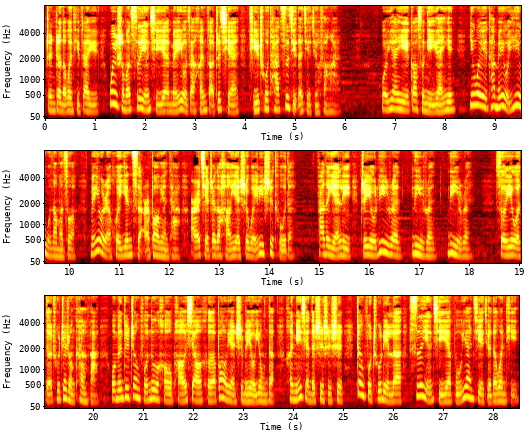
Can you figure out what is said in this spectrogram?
真正的问题在于为什么私营企业没有在很早之前提出他自己的解决方案。我愿意告诉你原因，因为他没有义务那么做，没有人会因此而抱怨他，而且这个行业是唯利是图的，他的眼里只有利润、利润、利润，所以我得出这种看法：我们对政府怒吼、咆哮和抱怨是没有用的。很明显的事实是，政府处理了私营企业不愿解决的问题。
